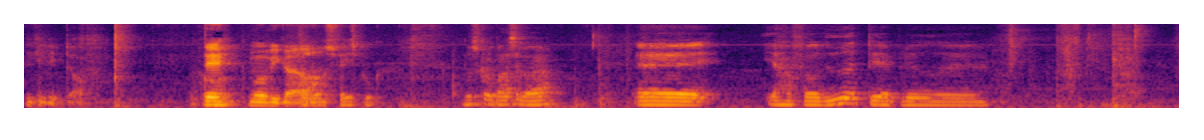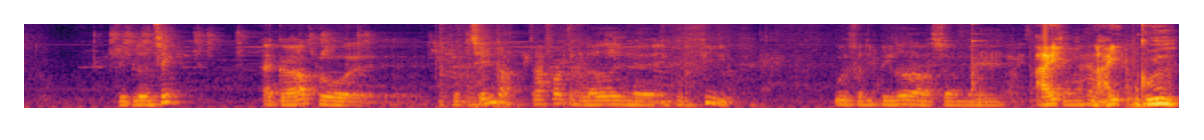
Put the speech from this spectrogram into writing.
Vi kan lægge det op på, Det må vi på gøre. vores Facebook. Nu skal du bare se løjer. Øh, jeg har fået at vide, at det er blevet... Øh, det er blevet en ting at gøre på, øh, på Tinder. Der er folk, der har lavet en, øh, en profil ud fra de billeder, som... Øh, Ej, som er her. nej, gud.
